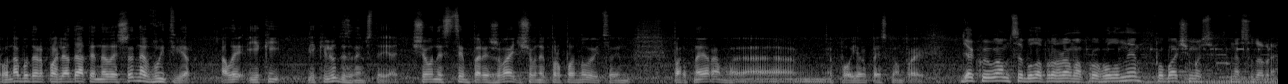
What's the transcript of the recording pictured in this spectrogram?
Вона буде поглядати не лише на витвір, але які, які люди за ним стоять, що вони з цим переживають, що вони пропонують своїм партнерам е, по європейському проєкту. Дякую вам. Це була програма про головне. Побачимось. На все добре.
